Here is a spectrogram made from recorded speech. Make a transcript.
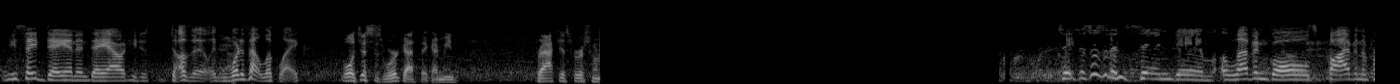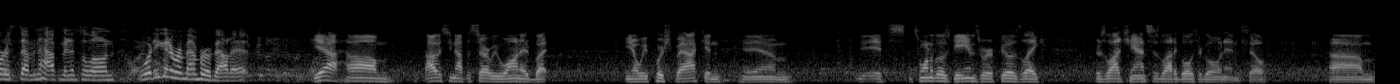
When you say day in and day out, he just does it. Like, Yeah. what does that look like? Well, it's just his work ethic. I mean, practice first one. Jake, this was an insane game. 11 goals, five in the first seven and a half minutes alone. What are you going to remember about it? Yeah, um, obviously not the start we wanted, but you know we pushed back, and um, it's it's one of those games where it feels like there's a lot of chances, a lot of goals are going in. So um,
